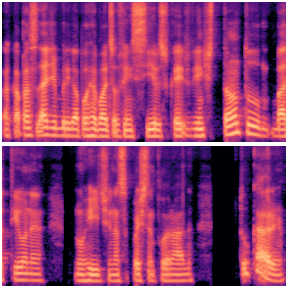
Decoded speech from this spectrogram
a capacidade de brigar por rebotes ofensivos, que a gente tanto bateu, né, no hit nessa pós-temporada. Então, cara,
